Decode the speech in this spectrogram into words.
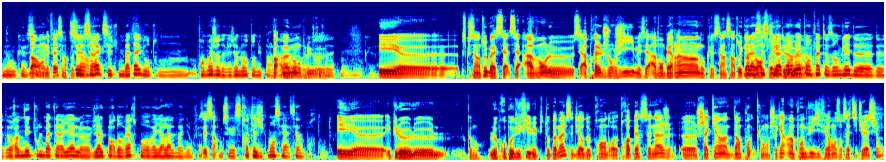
Donc, euh, Bah, c'est- en effet, c'est un peu c'est ça. c'est vrai que c'est une bataille dont on. Enfin, moi, j'en avais jamais entendu parler. Bah, avant, moi non euh, plus, Très ouais. honnêtement. donc, euh. Et euh, parce que c'est un truc, bah, c'est c'est avant le, c'est après le jour J, mais c'est avant Berlin, donc c'est un, c'est un truc Voilà, un peu c'est entre ce qui les va deux. permettre euh, en fait aux Anglais de, de- de ramener tout le matériel via le port d'Anvers pour envahir l'Allemagne en fait. C'est ça. Donc c'est- stratégiquement c'est assez important. Et, euh, et puis le, le, le- comment le propos du film est plutôt pas mal, c'est-à-dire de prendre trois personnages, euh, chacun d'un point, qui ont chacun un point de vue différent sur cette situation.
